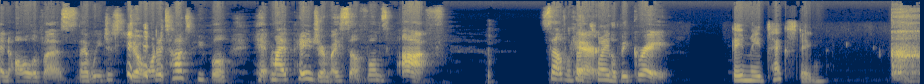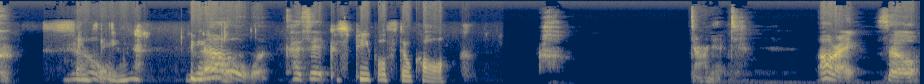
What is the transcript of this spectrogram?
in all of us that we just don't want to talk to people. Hit my pager. My cell phone's off. Self care. why- It'll be great. They made texting. Same No. thing. No, because it. Because people still call. Darn it. All right, so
